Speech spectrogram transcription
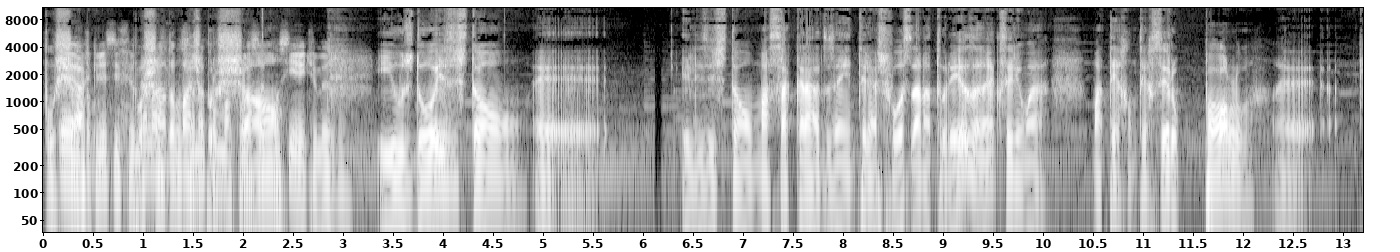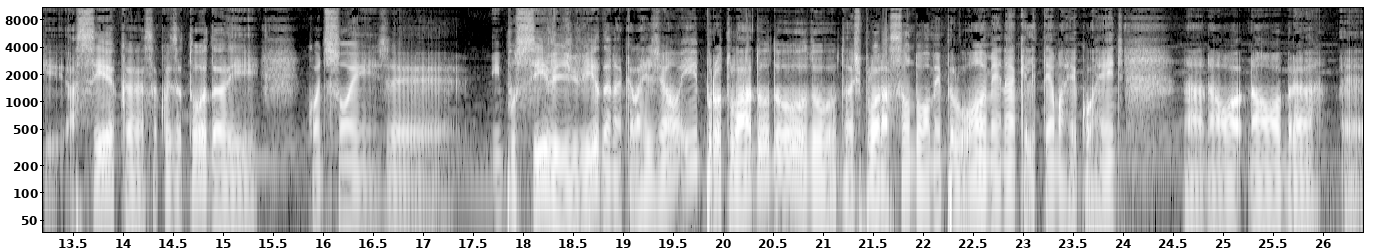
Puxando, eu acho que nesse filme ela puxando mais pro chão. consciente mesmo. E os dois estão. é, eles estão massacrados entre as forças da natureza, né? Que seria uma, uma ter- um terceiro polo, é, que a seca, essa coisa toda, e condições é, impossíveis de vida naquela região, e por outro lado do, do- da exploração do homem pelo homem, né? Aquele tema recorrente na, na, na obra é,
